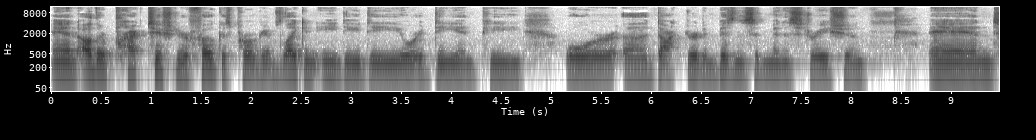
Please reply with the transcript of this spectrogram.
and other practitioner-focused programs like an EDD or a DNP or a doctorate in business administration. And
